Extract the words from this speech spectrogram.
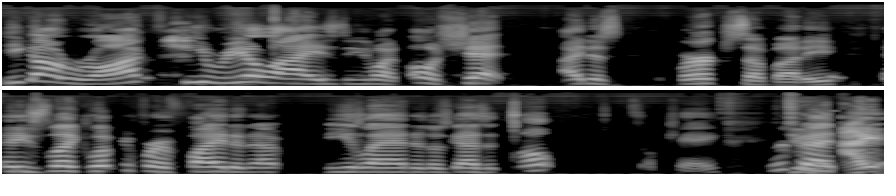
He got rocked. He realized he went, "Oh shit, I just murked somebody," and he's like looking for a fight. And Nylander and those guys, like, "Oh, it's okay, we're Dude, good." I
